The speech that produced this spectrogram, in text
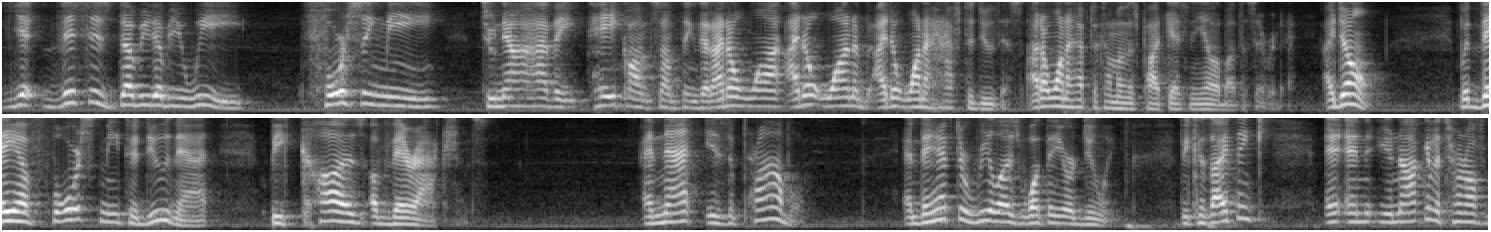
Yet this is WWE forcing me to now have a take on something that I don't want. I don't want to. I don't want to have to do this. I don't want to have to come on this podcast and yell about this every day. I don't. But they have forced me to do that because of their actions, and that is a problem. And they have to realize what they are doing, because I think. And, and you're not going to turn off.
